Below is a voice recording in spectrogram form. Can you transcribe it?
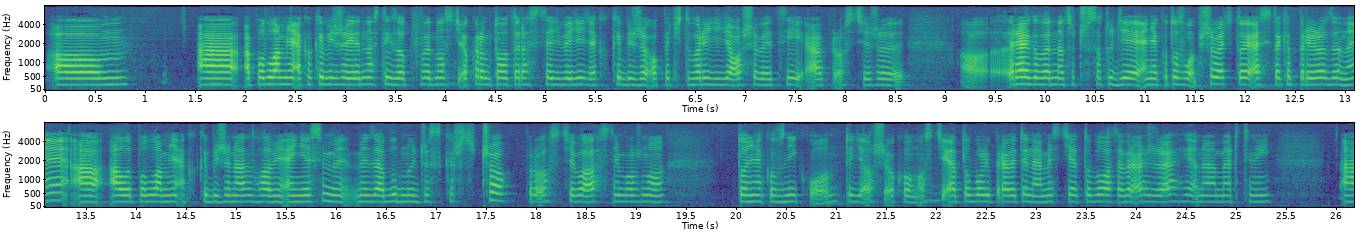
Um, a, a podľa mňa ako keby, že jedna z tých zodpovedností, okrem toho teraz chcieť vedieť, ako keby, že opäť tvoriť ďalšie veci a proste, že reagovať na to, čo sa tu deje a nejako to zlepšovať, to je asi také prirodzené, a, ale podľa mňa ako keby, že nás hlavne aj nesmieme zabudnúť, že skrz čo proste vlastne možno to nejako vzniklo, tie ďalšie okolnosti. A to boli práve tie námestia, to bola tá vražda Jana Martiny. A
